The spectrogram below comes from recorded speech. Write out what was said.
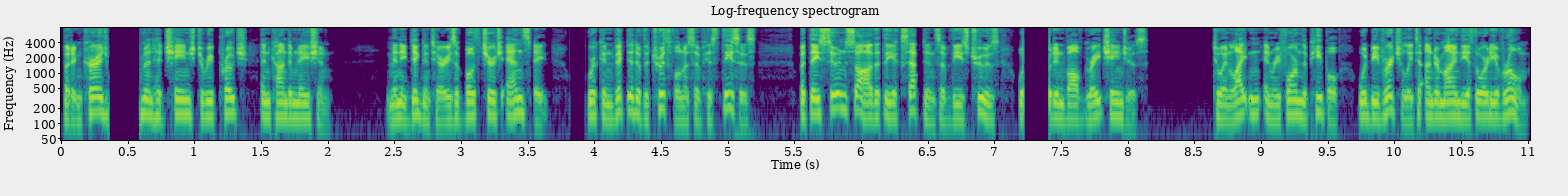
But encouragement had changed to reproach and condemnation. Many dignitaries of both church and state were convicted of the truthfulness of his thesis, but they soon saw that the acceptance of these truths would involve great changes. To enlighten and reform the people would be virtually to undermine the authority of Rome,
